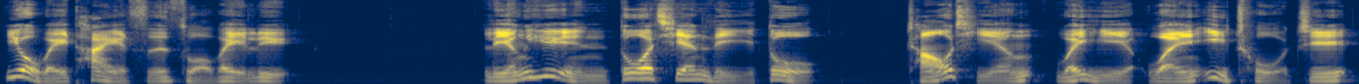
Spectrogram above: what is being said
又为太子左卫律。灵运多迁礼度，朝廷唯以文艺处之，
